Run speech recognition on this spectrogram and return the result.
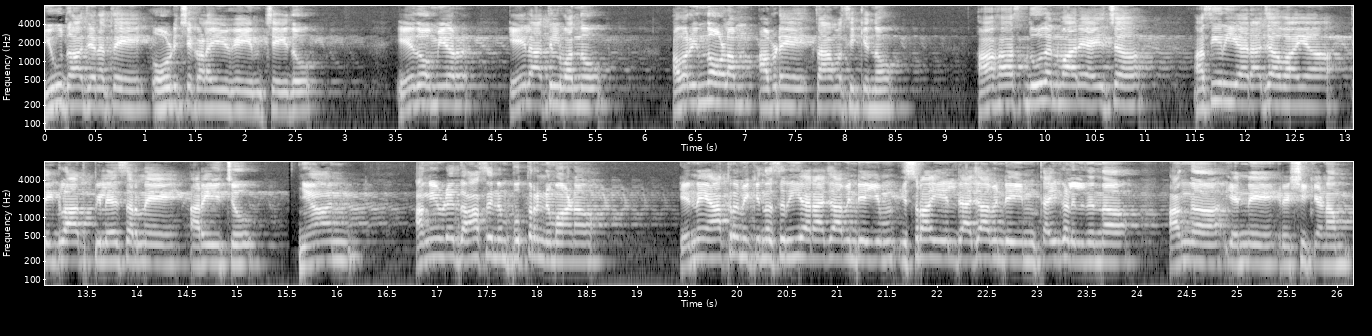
യൂതാജനത്തെ ഓടിച്ചു കളയുകയും ചെയ്തു. ഏതോമിയർ ഏലാത്തിൽ വന്നു. അവർ ഇന്നോളം അവിടെ താമസിക്കുന്നു. ആഹാസ് ദൂതന്മാരെ അയച്ച് അസീറിയ രാജാവായ തിഗ്ലാദ് പിലേസറിനെ അറിയിച്ചു. ഞാൻ അങ്ങയുടെ ദാസനും പുത്രനുമാണ്. എന്നെ ആക്രമിക്കുന്ന സിറിയ രാജാവിന്റെയും ഇസ്രായേൽ രാജാവിന്റെയും കൈകളിൽ നിന്ന് അങ്ങ് എന്നെ രക്ഷിക്കണം.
